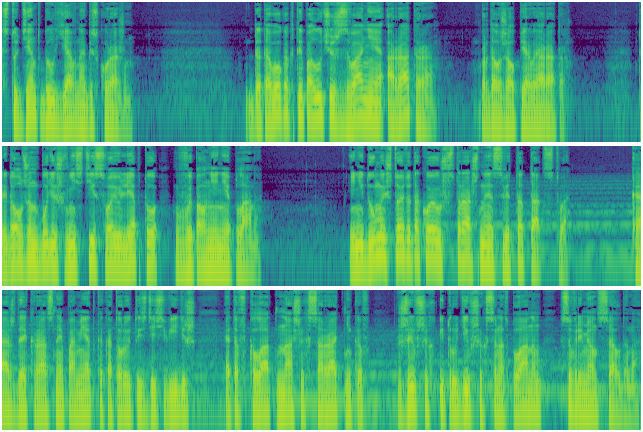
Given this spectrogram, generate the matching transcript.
Студент был явно обескуражен. «До того, как ты получишь звание оратора», — продолжал первый оратор, «ты должен будешь внести свою лепту в выполнение плана. И не думай, что это такое уж страшное святотатство. Каждая красная пометка, которую ты здесь видишь, это вклад наших соратников, живших и трудившихся над планом со времен Селдена.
